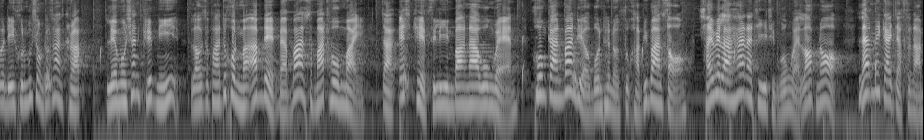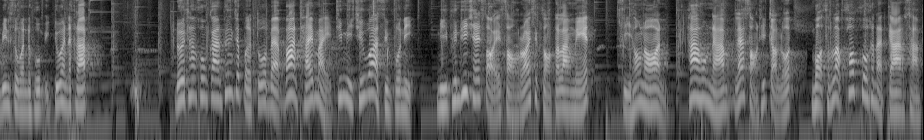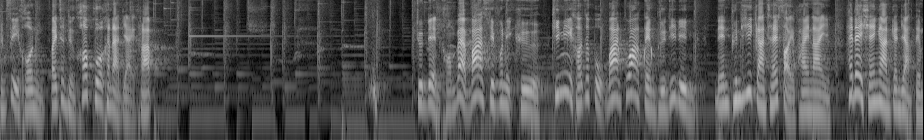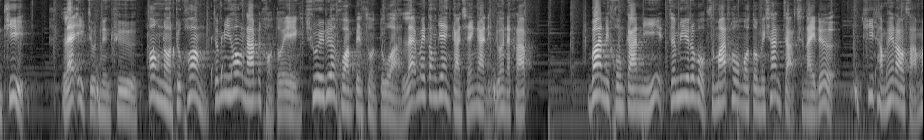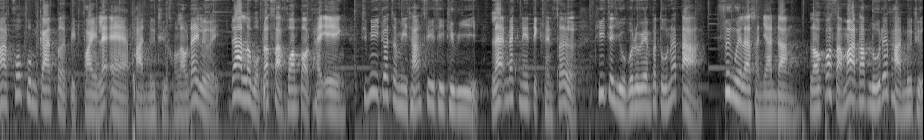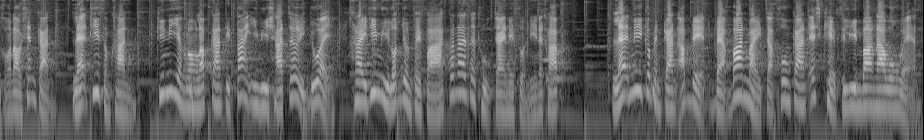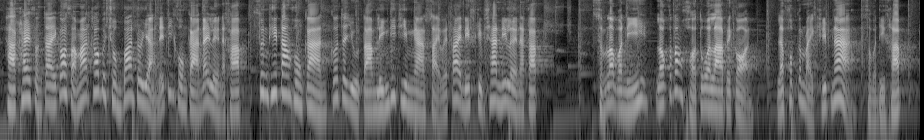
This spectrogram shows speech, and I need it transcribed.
วัสดีคุณผู้ชมทุกท่านครับเรียโมชั่นคลิปนี้ เราจะพาทุกคนมาอัปเดตแบบบ้านสมาร์ทโฮมใหม่ จาก Escape ซีรีนบางนาวงแหวน โครงการบ้านเดี่ยวบนถนนสุขาพิบาล 2 ใช้เวลา 5 นาทีถึงวงแหวนรอบนอก และไม่ไกลจากสนามบินสุวรรณภูมิอีกด้วยนะครับ โดยทางโครงการเพิ่งจะเปิดตัวแบบบ้านท้ายใหม่ที่มีชื่อว่าซิมโฟนิกมีพื้นที่ใช้สอย 212 ตารางเมตร 4 ห้องนอน 5 ห้องน้ำและ 2 ที่จอดรถ เหมาะสำหรับครอบครัวขนาดกลาง 3-4 คน ไปจนถึงครอบครัวขนาดใหญ่ครับจุดเด่นของแบบบ้านซิมโฟนิกคือ ที่นี่เขาจะปลูกบ้านกว้างเต็มพื้นที่ดิน เน้นพื้นที่การใช้สอยภายใน ให้ได้ใช้งานกันอย่างเต็มที่ และอีกจุดหนึ่งคือ ห้องนอนทุกห้องจะมีห้องน้ำเป็นของตัวเอง ช่วยเรื่องความเป็นส่วนตัว และไม่ต้องแย่งการใช้งานอีกด้วยนะครับ บ้านในโครงการนี้จะมีระบบสมาร์ทโฮมออโตเมชันจาก Schneider ที่ทำให้เราสามารถควบคุมการเปิดปิดไฟและแอร์ผ่านมือถือของเราได้เลย ด้านระบบรักษาความปลอดภัยเอง ที่นี่ก็จะมีทั้ง CCTV และ Magnetic Sensor ที่จะอยู่บริเวณประตูหน้าต่าง ซึ่งเวลาสัญญาณดัง เราก็สามารถรับรู้ได้ผ่านมือถือของเราเช่นกัน และที่สำคัญที่นี่ยังรองรับการติดตั้ง EV Charger อีกด้วย ใครที่มีรถยนต์ไฟฟ้าก็น่าจะถูกใจในส่วนนี้นะครับ และนี่ก็เป็นการอัปเดตแบบบ้านใหม่จากโครงการ Escape ซีลีนบางนาวงแหวน หากใครสนใจก็สามารถเข้าไปชมบ้านตัวอย่างได้ที่โครงการได้เลยนะครับ ซึ่งที่ตั้งโครงการก็จะอยู่ตามลิงก์ที่ทีมงานใส่ไว้ใต้ description นี้เลยนะครับสำหรับวันนี้เราก็ต้องขอตัวลาไปก่อน แล้วพบกันใหม่คลิปหน้า สวัสดีครับ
